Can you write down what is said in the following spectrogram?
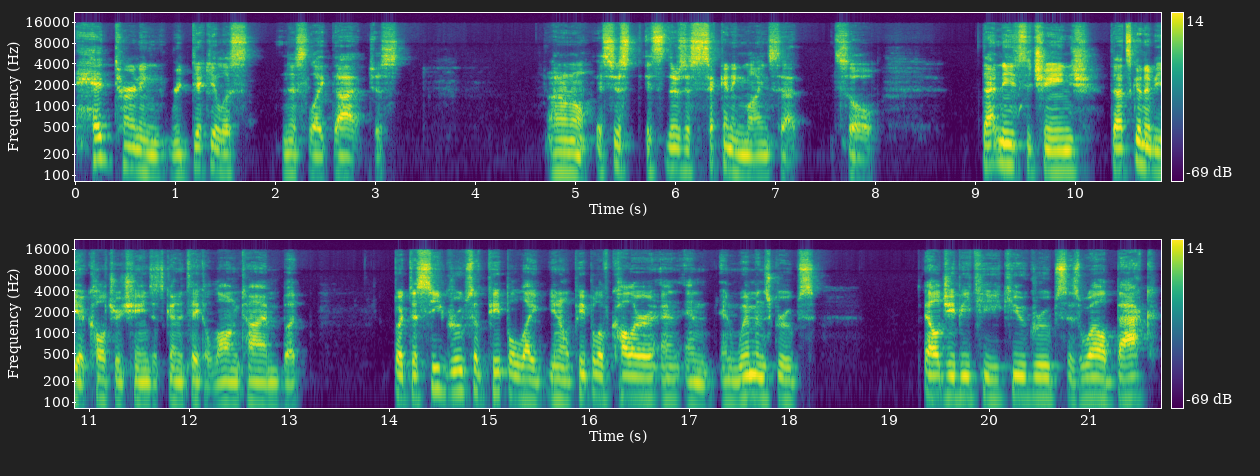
head turning ridiculousness like that just I don't know. It's just it's there's a sickening mindset. So that needs to change. That's going to be a culture change. It's going to take a long time but but to see groups of people like you know people of color and and and women's groups lgbtq groups as well back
